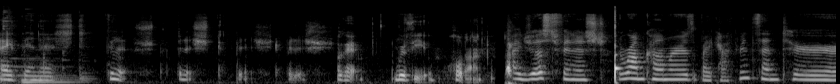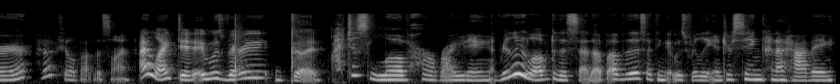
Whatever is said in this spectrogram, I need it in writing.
I finished. Finished. Finished. Finished. Finished. Okay, review. Hold on. I just finished The Rom-Commers by Katherine Center. How do I feel about this one? I liked it. It was very good. I just love her writing. I really loved the setup of this. I think it was really interesting kind of having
